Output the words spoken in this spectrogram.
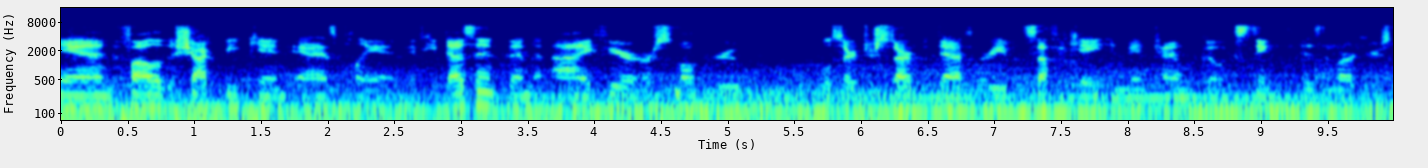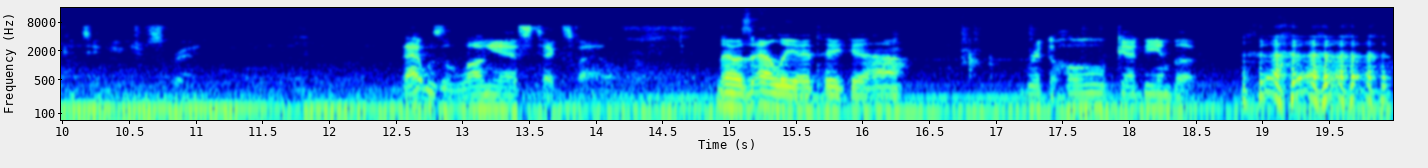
and follow the shock beacon as planned. If he doesn't, then I fear our smoke group will start to starve to death or even suffocate, and mankind will go extinct as the markers continue to spread. That was a long ass text file. That was Ellie, I take it, huh? Read the whole goddamn book.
